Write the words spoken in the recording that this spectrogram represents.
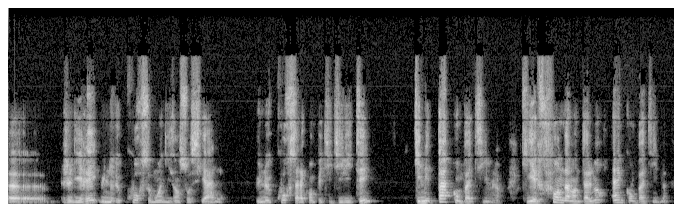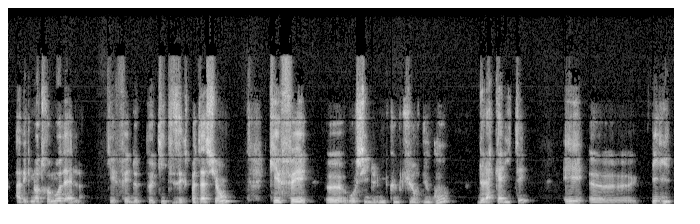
euh, je dirais, une course au moins-disant social, une course à la compétitivité qui n'est pas compatible, qui est fondamentalement incompatible avec notre modèle, qui est fait de petites exploitations, qui est fait euh, aussi d'une culture du goût, de la qualité, et euh, qui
